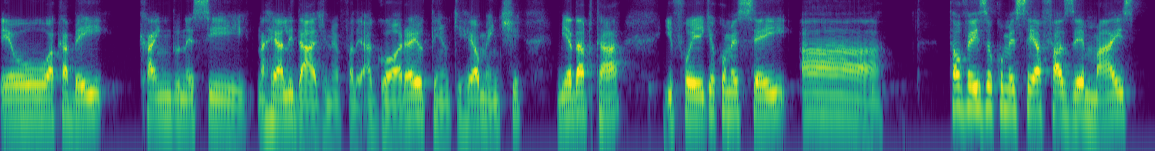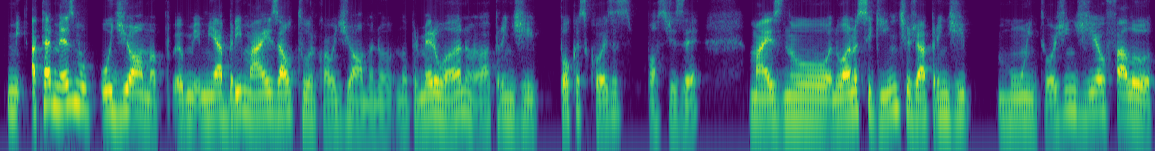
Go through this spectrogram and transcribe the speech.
eu acabei caindo nesse na realidade, né? Eu falei, agora eu tenho que realmente me adaptar e foi aí que eu comecei a talvez eu comecei a fazer mais até mesmo o idioma, eu me, abri mais à altura com o idioma. No, no, primeiro ano eu aprendi poucas coisas, posso dizer, mas no, no ano seguinte eu já aprendi muito. Hoje em dia eu falo,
